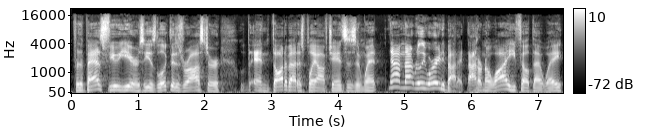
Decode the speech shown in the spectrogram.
for the past few years, he has looked at his roster and thought about his playoff chances and went, No, I'm not really worried about it. I don't know why he felt that way,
